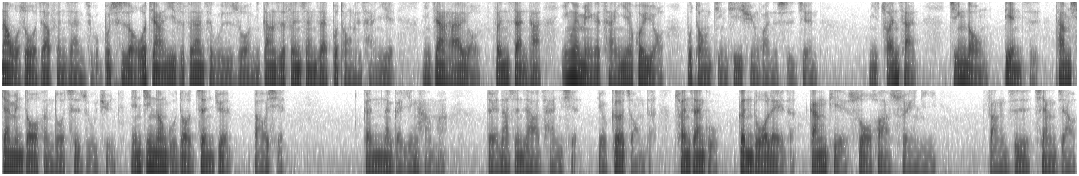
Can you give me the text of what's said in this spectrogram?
那我说我这要分散持股，不是哦。我讲的意思，分散持股是说，你当然是分散在不同的产业，你这样还要有分散它，因为每个产业会有不同景气循环的时间。你船产、金融、电子，他们下面都有很多次族群，连金融股都有证券、保险跟那个银行嘛，对，那甚至还有产险，有各种的船产股更多类的，钢铁、塑化、水泥、纺织、橡胶，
